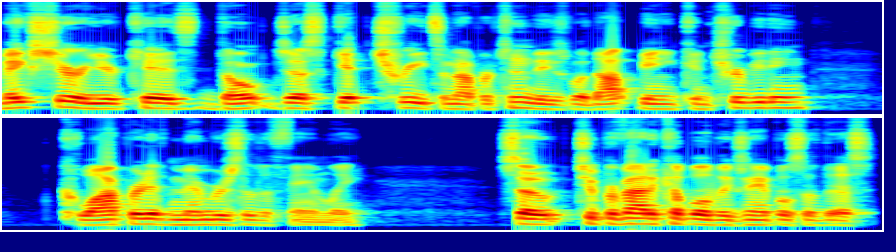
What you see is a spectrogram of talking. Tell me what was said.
make sure your kids don't just get treats and opportunities without being contributing cooperative members of the family. So, to provide a couple of examples of this,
